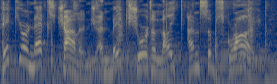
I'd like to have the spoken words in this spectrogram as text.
Pick your next challenge and make sure to like and subscribe.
